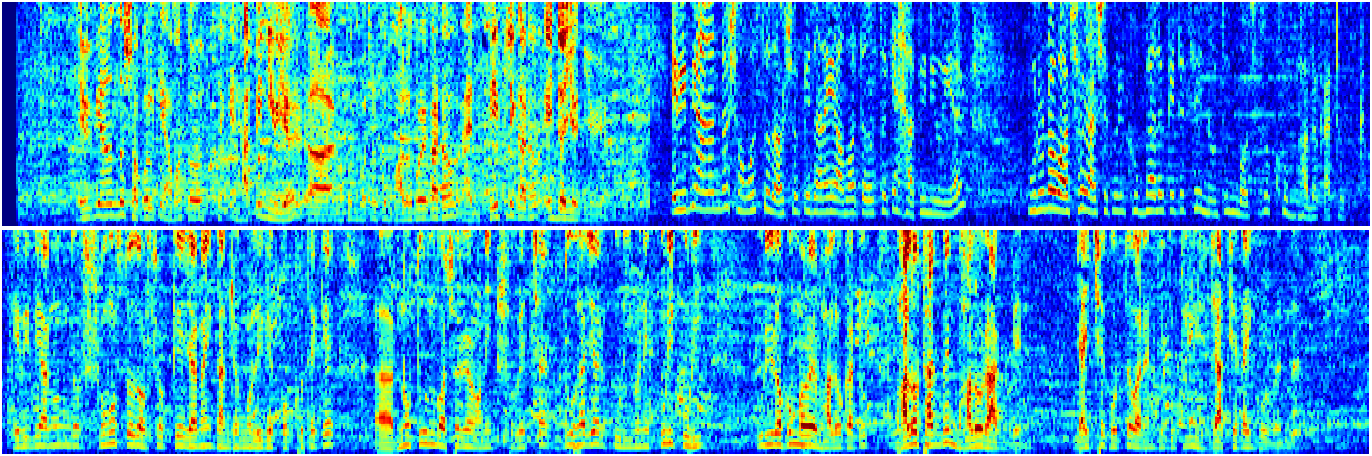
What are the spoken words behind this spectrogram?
এবিপি আনন্দ সকলকে আমার তরফ থেকে হ্যাপি নিউ ইয়ার নতুন বছর খুব ভালো করে কাটাও অ্যান্ড সেফলি কাটাও enjoy your new year ABP Ananda সমস্ত দর্শককে জানাই আমার তরফ থেকে হ্যাপি নিউ ইয়ার পুরনো বছর আশা করি খুব ভালো কেটেছে নতুন বছরও খুব ভালো কাটুক। এবিপি আনন্দর সমস্ত দর্শককে জানাই কাঞ্চন মল্লিকের পক্ষ থেকে নতুন বছরের অনেক শুভেচ্ছা। দু হাজার কুড়ি মানে কুড়ি কুড়ি কুড়ি রকমভাবে ভালো কাটুক। ভালো থাকবেন ভালো রাখবেন। যা ইচ্ছে করতে পারেন কিন্তু প্লিজ যাচ্ছে তাই করবেন না।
